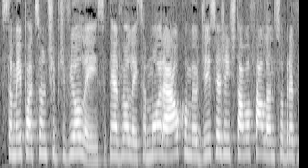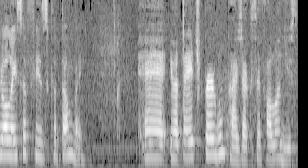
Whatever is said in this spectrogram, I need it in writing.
Isso também pode ser um tipo de violência. Tem a violência moral, como eu disse, e a gente estava falando sobre a violência física também. É, eu até ia te perguntar, já que você falou disso.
